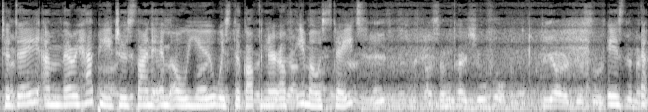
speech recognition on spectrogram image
Today, I'm very happy to sign an MOU with the governor of Imo State. Is, uh,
